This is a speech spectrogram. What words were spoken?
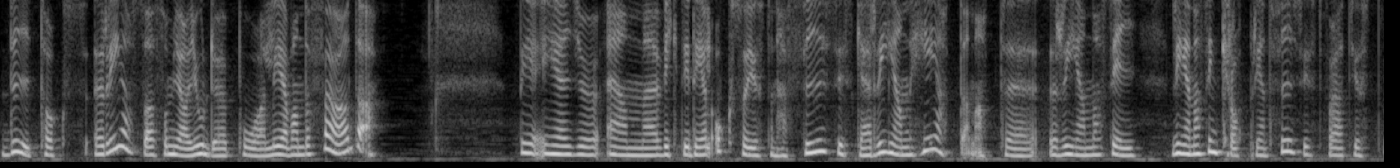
detoxresa som jag gjorde på levande föda. Det är ju en viktig del också, just den här fysiska renheten, att eh, rena sig rena sin kropp rent fysiskt för att just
